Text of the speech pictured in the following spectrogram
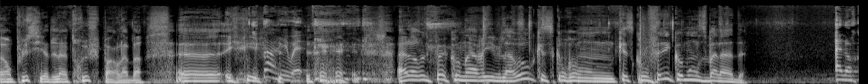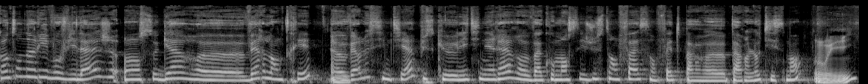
en plus il y a de la truffe par là-bas. Euh, Il paraît, ouais. alors une fois qu'on arrive là-haut, qu'est-ce qu'on qu'est-ce qu'on fait? Et Comment on se balade? Alors, quand on arrive au village, on se gare euh, vers l'entrée, euh, vers le cimetière, puisque l'itinéraire euh, va commencer juste en face, en fait, par, euh, par un lotissement. Oui.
